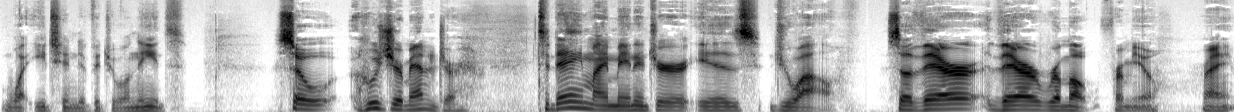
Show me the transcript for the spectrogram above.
what each individual needs. So, who's your manager? Today, my manager is Joao. So they're they're remote from you, right?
